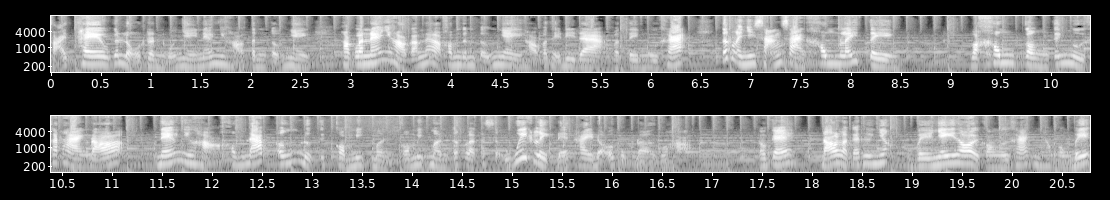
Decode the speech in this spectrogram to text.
phải theo cái lộ trình của Nhi nếu như họ tin tưởng Nhi. Hoặc là nếu như họ cảm thấy họ không tin tưởng Nhi, họ có thể đi ra và tìm người khác. Tức là Nhi sẵn sàng không lấy tiền và không cần cái người khách hàng đó nếu như họ không đáp ứng được cái commitment. Commitment tức là cái sự quyết liệt để thay đổi cuộc đời của họ ok, đó là cái thứ nhất. Về nhi thôi, còn người khác thì không còn biết.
